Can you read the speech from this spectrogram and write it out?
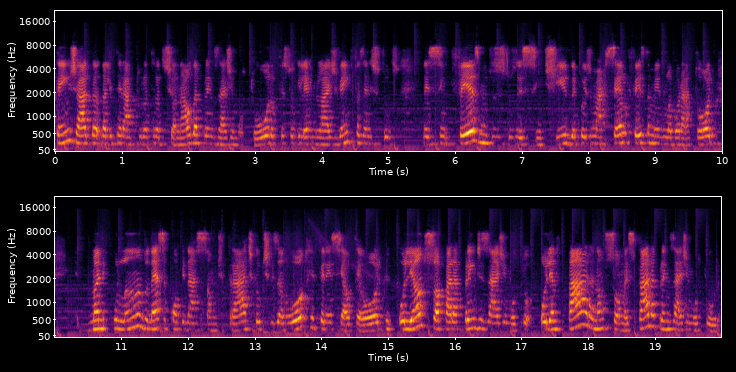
tem já da, da, literatura tradicional da aprendizagem motora. O professor Guilherme Lage vem fazendo estudos nesse, fez muitos estudos nesse sentido. Depois o Marcelo fez também no laboratório manipulando nessa combinação de prática, utilizando outro referencial teórico, olhando só para a aprendizagem motora, olhando para não só, mas para a aprendizagem motora,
